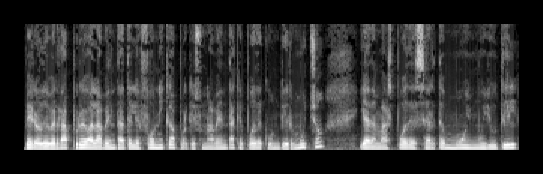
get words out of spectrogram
pero de verdad prueba la venta telefónica porque es una venta que puede cundir mucho y además puede serte muy muy útil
